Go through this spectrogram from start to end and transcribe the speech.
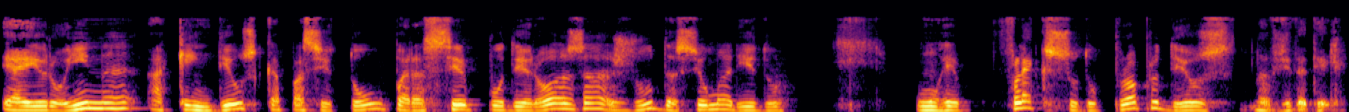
é a heroína a quem Deus capacitou para ser poderosa ajuda a seu marido, um reflexo do próprio Deus na vida dele.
